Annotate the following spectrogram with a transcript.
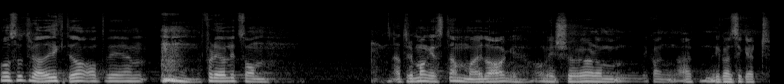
Og så tror jeg det er viktig da, at vi For det er jo litt sånn Jeg tror mange stemmer i dag, og vi sjøl vi, vi, kan sikkert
